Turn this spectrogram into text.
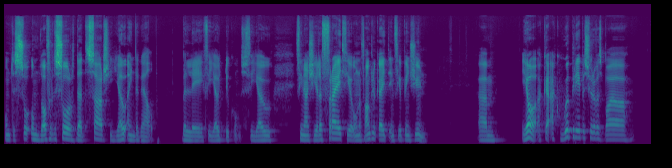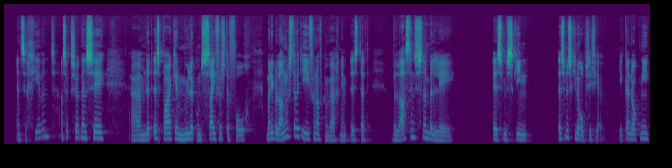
om te so, om daarvoor te sorg dat SARS jou eintlik help belê vir jou toekoms, vir jou finansiële vryheid, vir jou onafhanklikheid en vir jou pensioen. Ehm um, ja, ek ek hoop hierdie episode was baie insiggewend as ek so kan sê. Ehm um, dit is baie keer moeilik om syfers te volg, maar die belangrikste wat jy hiervan af kan wegneem is dat belasting slim belê is miskien is miskien 'n opsie vir jou. Jy kan dalk nie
